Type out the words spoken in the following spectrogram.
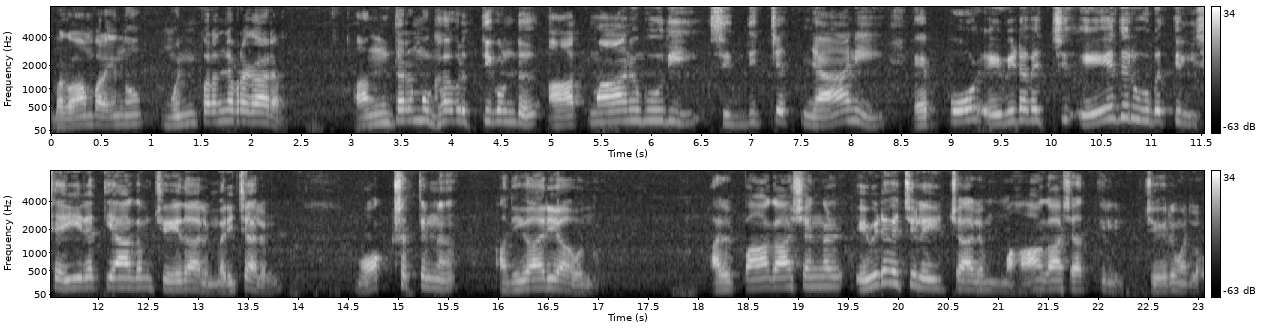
ഭഗവാൻ പറയുന്നു മുൻപറഞ്ഞ പ്രകാരം അന്തർമുഖവൃത്തി കൊണ്ട് ആത്മാനുഭൂതി സിദ്ധിച്ച ജ്ഞാനി എപ്പോൾ എവിടെ വെച്ച് ഏത് രൂപത്തിൽ ശരീരത്യാഗം ചെയ്താലും മരിച്ചാലും മോക്ഷത്തിന് അധികാരിയാവുന്നു. അല്പാകാശങ്ങൾ എവിടെ വെച്ച് ലയിച്ചാലും മഹാകാശത്തിൽ ചേരുമല്ലോ.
